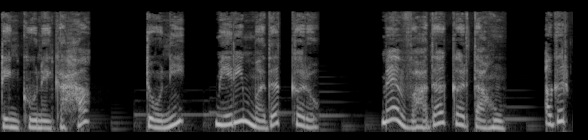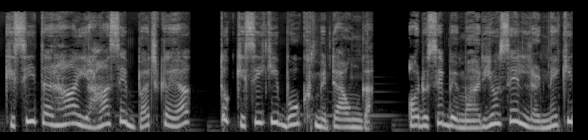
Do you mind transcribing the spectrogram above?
टिंकू ने कहा, टोनी, मेरी मदद करो। मैं वादा करता हूँ अगर किसी तरह यहाँ से बच गया तो किसी की भूख मिटाऊँगा और उसे बीमारियों से लड़ने की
